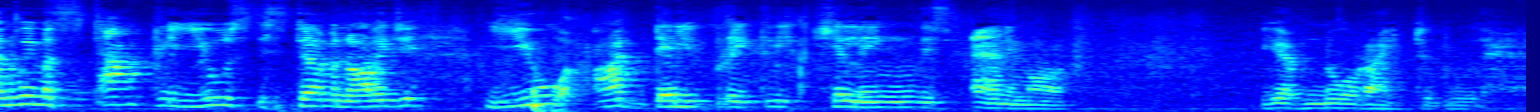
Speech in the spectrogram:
And we must starkly use this terminology. You are deliberately killing this animal. You have no right to do that.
